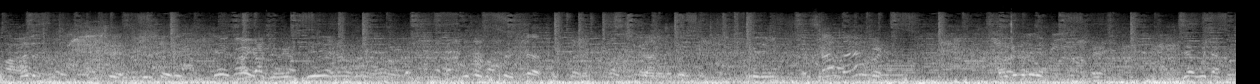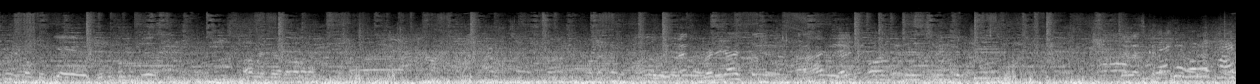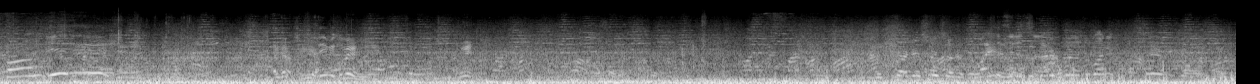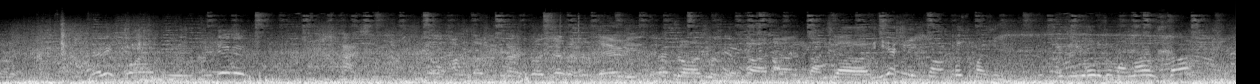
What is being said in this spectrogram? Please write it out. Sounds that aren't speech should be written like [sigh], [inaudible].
brother. Shit, appreciate it. Yeah, I got you, I got you. This is my. Yeah, with that food, yeah, yeah, with the food, yeah. this way so that the light is a little bit better for everybody. There we go. Ready? You did it. Nice. I love you guys, That's all Uh, he actually uh, customized it. He orders them online stuff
